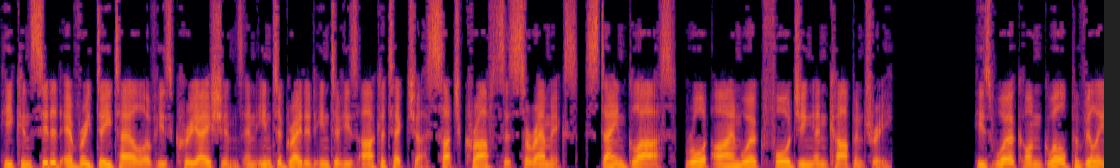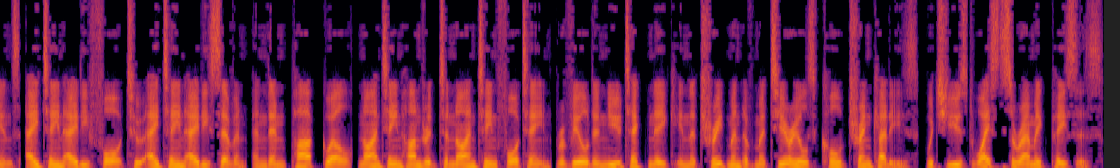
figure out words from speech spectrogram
he considered every detail of his creations and integrated into his architecture such crafts as ceramics, stained glass, wrought ironwork forging and carpentry. His work on Güell pavilions (1884–1887) and then Park Güell (1900–1914) revealed a new technique in the treatment of materials called trencadís, which used waste ceramic pieces.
